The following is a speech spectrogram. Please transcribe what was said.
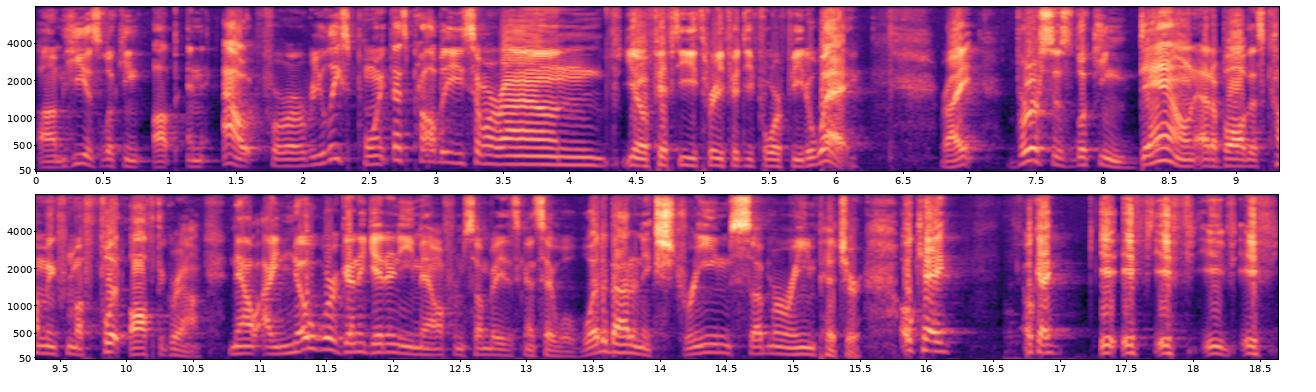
um, he is looking up and out for a release point that's probably somewhere around you know 53 54 feet away right? Versus looking down at a ball that's coming from a foot off the ground. Now i know we're going to get an email from somebody that's going to say well what about an extreme submarine pitcher? Okay okay. If if if, if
